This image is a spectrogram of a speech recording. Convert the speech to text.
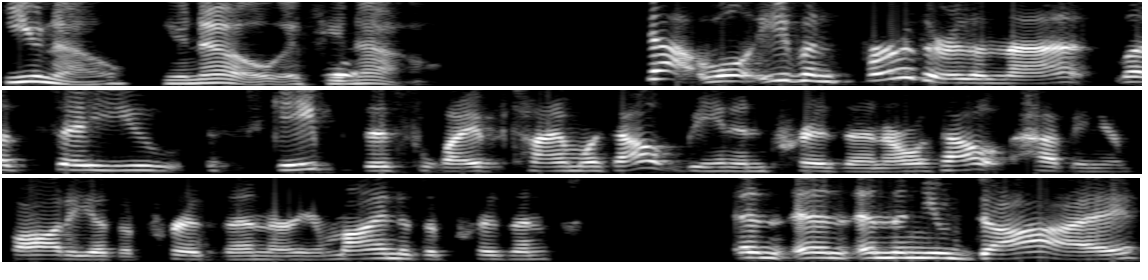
you know you know if you know yeah well even further than that let's say you escape this lifetime without being in prison or without having your body as a prison or your mind as a prison and and and then you die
